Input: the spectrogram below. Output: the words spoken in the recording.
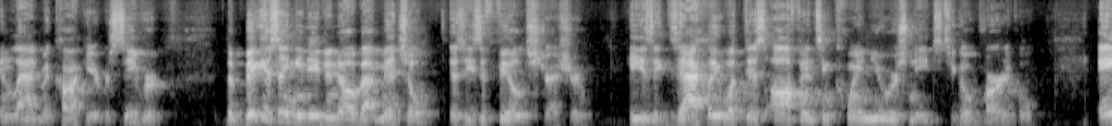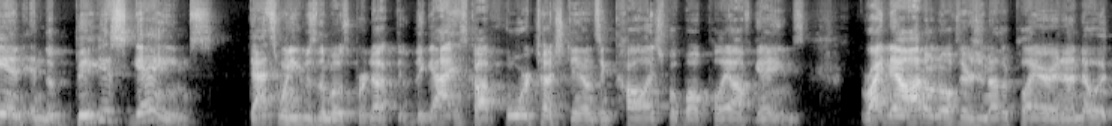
and Ladd McConkey at receiver. The biggest thing you need to know about Mitchell is he's a field stretcher. He is exactly what this offense and Quinn Ewers needs to go vertical. And in the biggest games, that's when he was the most productive. The guy has caught four touchdowns in college football playoff games. Right now, I don't know if there's another player, and I know it,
